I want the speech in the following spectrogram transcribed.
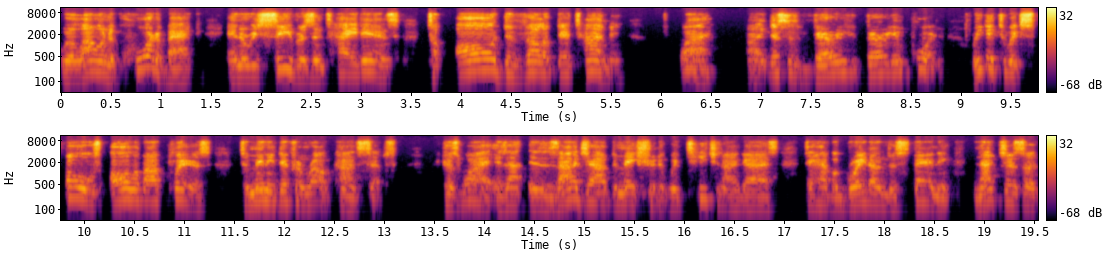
We're allowing the quarterback and the receivers and tight ends to all develop their timing. Why? All right, this is very, very important. We get to expose all of our players to many different route concepts. Because why? It is our job to make sure that we're teaching our guys to have a great understanding, not just of,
